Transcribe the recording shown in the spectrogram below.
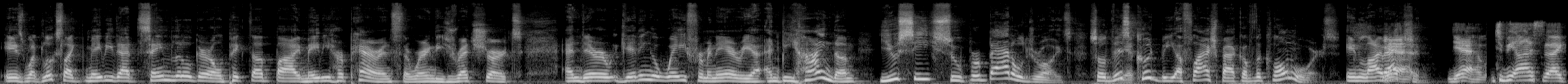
is what looks like maybe that same little girl picked up by maybe her parents. They're wearing these red shirts and they're getting away from an area, and behind them you see super battle droids. So this could be a flashback of the Clone Wars in live yeah, action. Yeah, to be honest, like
